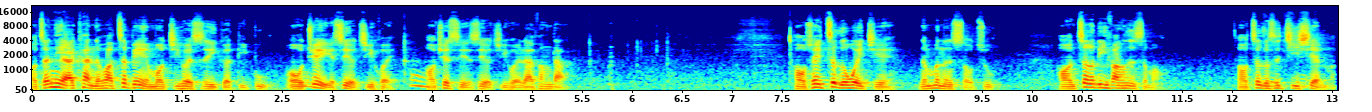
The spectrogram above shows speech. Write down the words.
哦，整体来看的话，这边有没有机会是一个底部？哦，我觉得也是有机会。哦，确实也是有机会。来放大。哦，所以这个位阶能不能守住？哦，这个地方是什么？哦，这个是季线嘛？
